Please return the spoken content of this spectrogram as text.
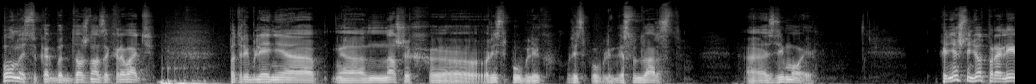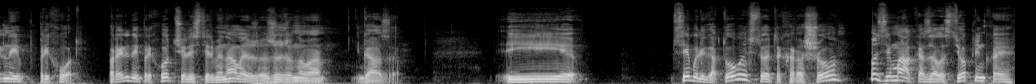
полностью как бы должна закрывать потребления э, наших э, республик, республик, государств э, зимой. Конечно, идет параллельный приход. Параллельный приход через терминалы сжиженного газа. И все были готовы, все это хорошо. Но зима оказалась тепленькой,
